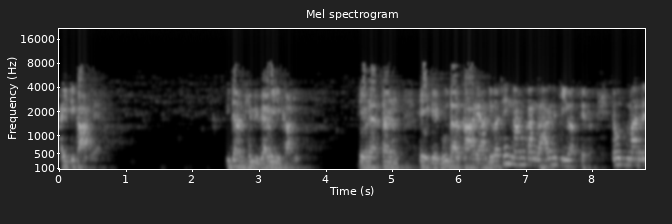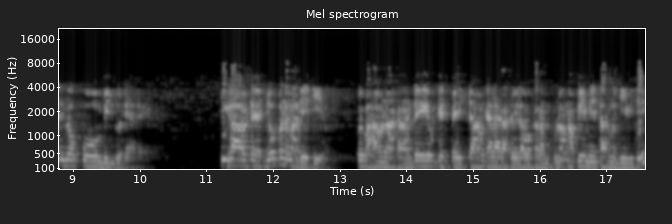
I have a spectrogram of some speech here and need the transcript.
අයිතිකාරය. ඉදම් හිමි වැවිලි කාරු. ඒ නැත්තම් ඒකේ බුදල් කාර්ය ආදි වශයෙන් නම් කංග ගහගෙන ජීවත් වෙනවා. නමුත් මාර්ගයෙන් ඔක්කොම බින්දුවට යනවා. ඊගාවට ජොබ්බන මඩේ තියෙනවා. ඔය භාවනා කරන්න ඒ උකෙත් පෙයිච්චාම කැලකට වෙලා ඔය කරන්න පුළුවන්. අපේ මේ තරුණ ජීවිතේ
